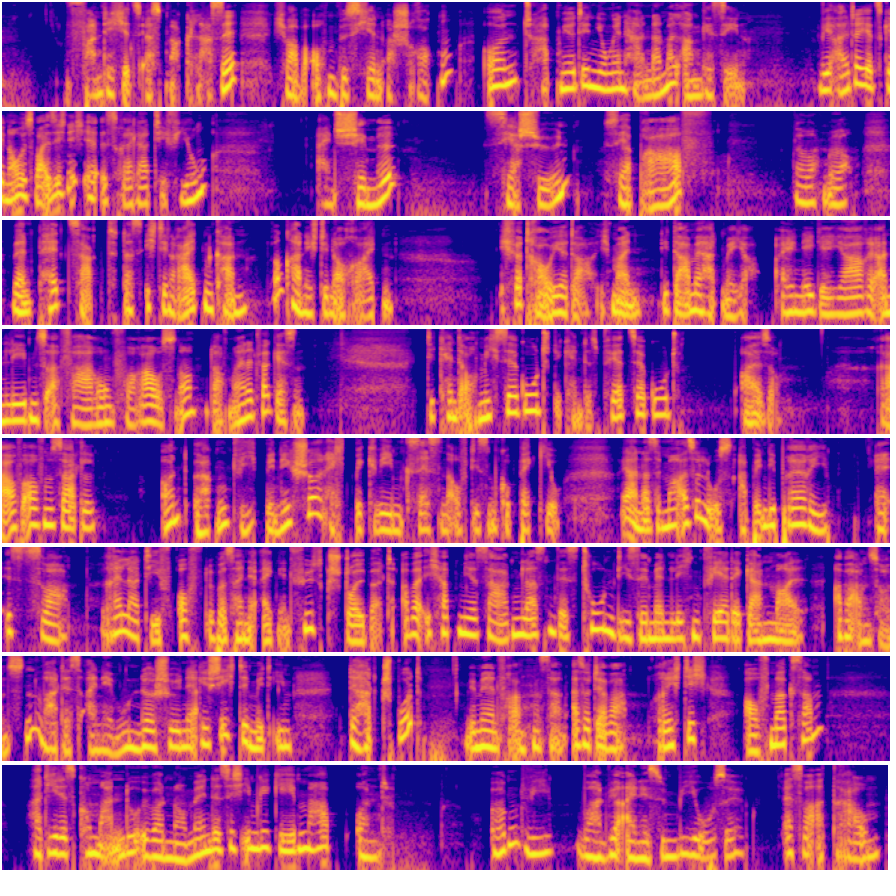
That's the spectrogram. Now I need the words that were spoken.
Fand ich jetzt erstmal klasse. Ich war aber auch ein bisschen erschrocken und habe mir den jungen Herrn dann mal angesehen. Wie alt er jetzt genau ist, weiß ich nicht. Er ist relativ jung. Ein Schimmel. Sehr schön. Sehr brav. Ja, ja. Wenn Pat sagt, dass ich den reiten kann, dann kann ich den auch reiten. Ich vertraue ihr da. Ich meine, die Dame hat mir ja einige Jahre an Lebenserfahrung voraus, ne? Darf man ja nicht vergessen. Die kennt auch mich sehr gut, die kennt das Pferd sehr gut. Also, rauf auf den Sattel. Und irgendwie bin ich schon recht bequem gesessen auf diesem Copecchio. Ja, und sind wir also los, ab in die Prärie. Er ist zwar relativ oft über seine eigenen Füße gestolpert, aber ich habe mir sagen lassen, das tun diese männlichen Pferde gern mal. Aber ansonsten war das eine wunderschöne Geschichte mit ihm. Der hat gespurt, wie wir in Franken sagen. Also der war richtig aufmerksam, hat jedes Kommando übernommen, das ich ihm gegeben habe und irgendwie waren wir eine Symbiose. Es war ein Traum,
